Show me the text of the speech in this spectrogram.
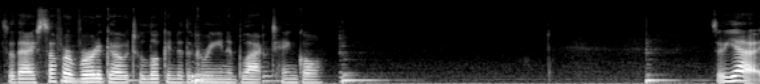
so that I suffer vertigo to look into the green and black tangle. So, yeah,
